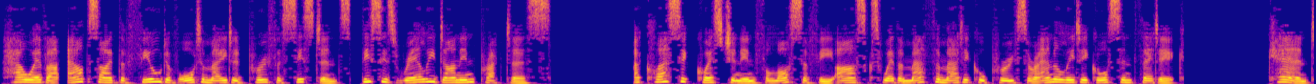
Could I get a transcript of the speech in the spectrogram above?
However, outside the field of automated proof assistants, this is rarely done in practice. A classic question in philosophy asks whether mathematical proofs are analytic or synthetic. Kant,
